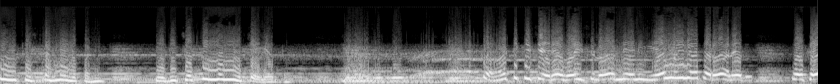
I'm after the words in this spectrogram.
నాకు ఇష్టమైన పని ఇది చెప్పిందని నువ్వు చేయొద్దు. కాటికి చేరే వయసులో నేను ఏమైనా పర్వాలేదు. ఒకే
